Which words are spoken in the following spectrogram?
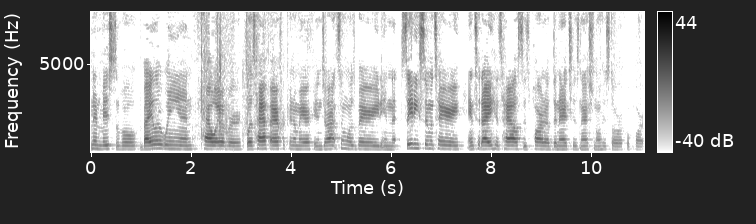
inadmissible. Baylor Winn, however, was half African American. Johnson was buried in the city cemetery, and today his house is part of the Natchez National Historical Park.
